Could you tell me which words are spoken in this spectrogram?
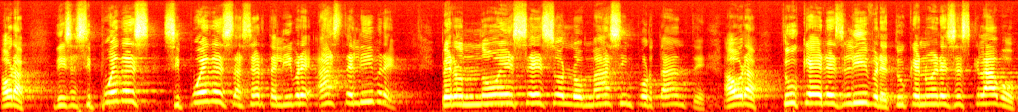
Ahora, dice, si puedes, si puedes hacerte libre, hazte libre. Pero no es eso lo más importante. Ahora, tú que eres libre, tú que no eres esclavo,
